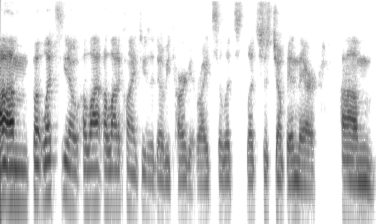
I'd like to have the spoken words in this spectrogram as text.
Um, but let's you know, a lot a lot of clients use Adobe Target, right? So let's let's just jump in there um,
